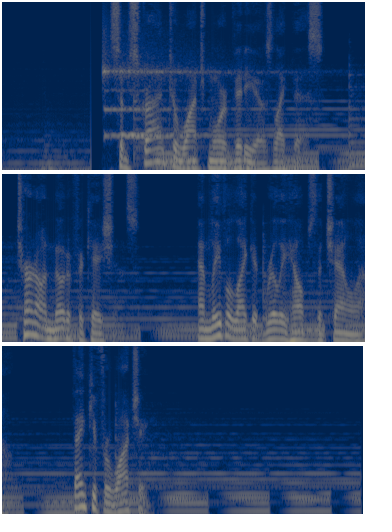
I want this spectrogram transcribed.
Subscribe to watch more videos like this. Turn on notifications. And leave a like, it really helps the channel out. Thank you for watching.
